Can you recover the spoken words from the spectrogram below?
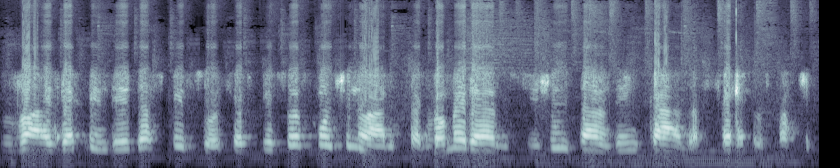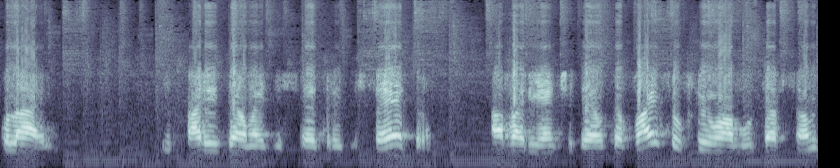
vai depender das pessoas. Se as pessoas continuarem se aglomerando, se juntando em casa, festas particulares, e paredão, etc., etc., a variante Delta vai sofrer uma mutação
